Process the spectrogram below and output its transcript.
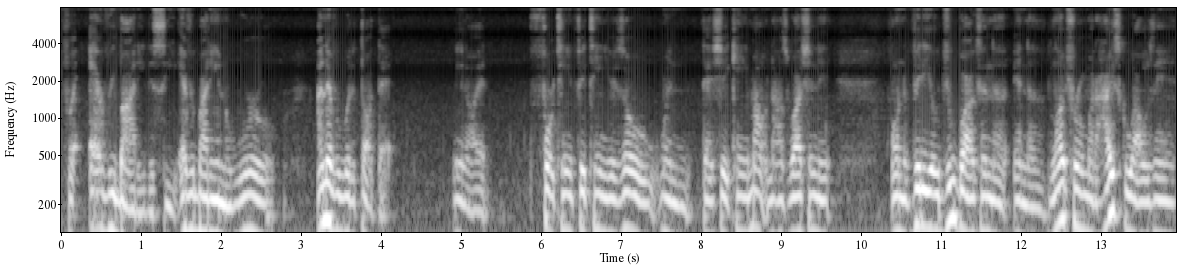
for everybody to see, everybody in the world, I never would have thought that. You know, at 14, 15 years old when that shit came out, and I was watching it on the video jukebox in the in the lunchroom of the high school I was in.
